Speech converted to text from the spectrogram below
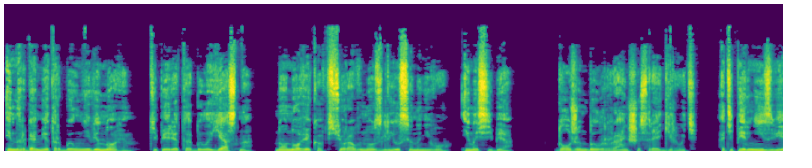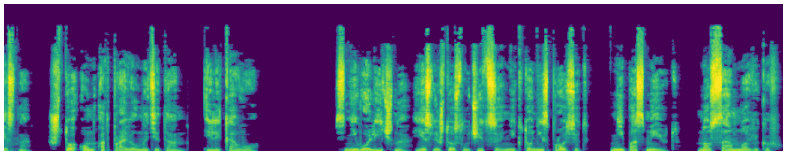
Энергометр был невиновен, теперь это было ясно, но Новиков все равно злился на него и на себя. Должен был раньше среагировать, а теперь неизвестно, что он отправил на Титан или кого. С него лично, если что случится, никто не спросит, не посмеют. Но сам Новиков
